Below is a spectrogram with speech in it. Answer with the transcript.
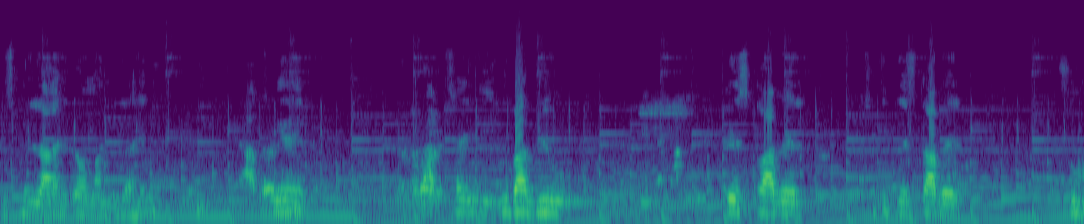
বিসমিল্লাহ রহমান রাহিম আজকে রাজশাহী রিভার ভিউ প্রেস ক্লাবের, সিটি প্রেস ক্লাবের শুভ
